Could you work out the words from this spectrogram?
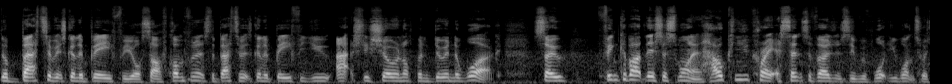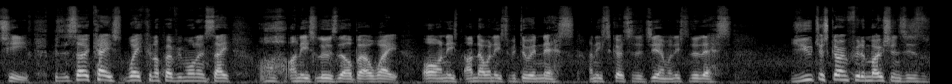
the better it's going to be for your self confidence, the better it's going to be for you actually showing up and doing the work. So, think about this this morning. How can you create a sense of urgency with what you want to achieve? Because it's okay waking up every morning and say, "Oh, I need to lose a little bit of weight. Oh, I need, I know I need to be doing this. I need to go to the gym. I need to do this." You just going through the motions is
